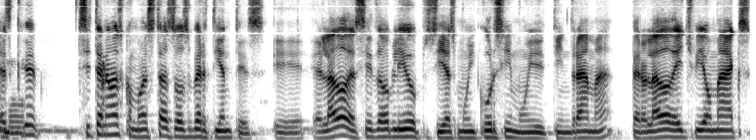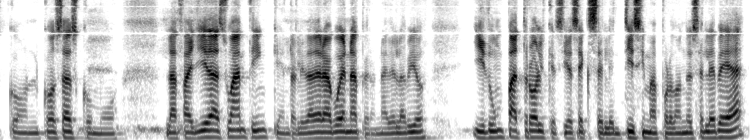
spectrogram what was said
Es que sí tenemos como estas dos vertientes. Eh, el lado de CW pues, sí es muy cursi, muy teen drama, pero el lado de HBO Max con cosas como la fallida Swamp Thing, que en realidad era buena, pero nadie la vio, y Doom Patrol, que sí es excelentísima por donde se le vea,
